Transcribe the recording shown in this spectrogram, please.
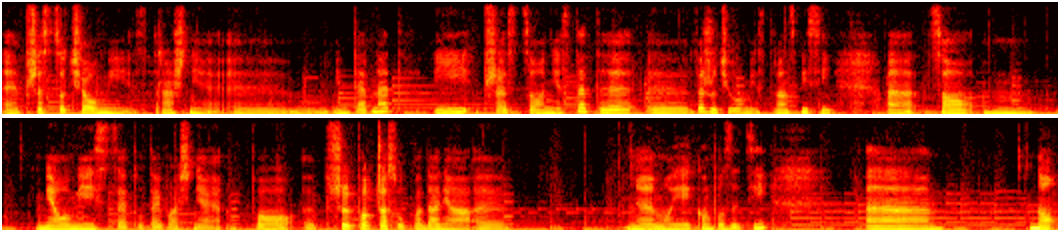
E, Przez co ciął mi strasznie y, internet i przez co niestety y, wyrzuciło mnie z transmisji, e, co mm, miało miejsce tutaj właśnie po, przy, podczas układania mojej kompozycji. E, No,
